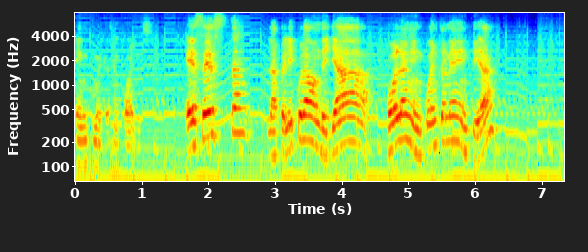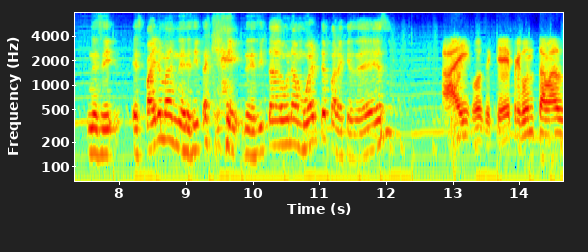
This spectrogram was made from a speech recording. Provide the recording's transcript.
en comunicación con ellos. Es esta la película donde ya Holland encuentra una identidad. Spider-Man necesita necesita una muerte para que se dé eso. Ay, José, qué pregunta más,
